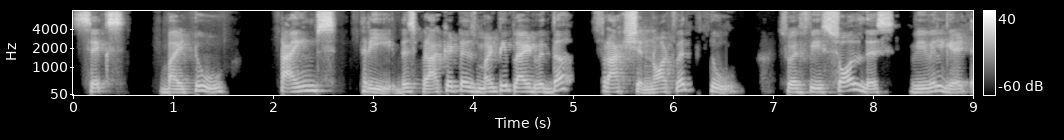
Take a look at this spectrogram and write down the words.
6 by 2 times 3. This bracket is multiplied with the fraction, not with 2. So if we solve this, we will get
